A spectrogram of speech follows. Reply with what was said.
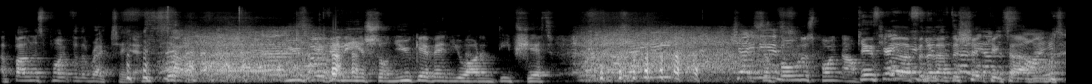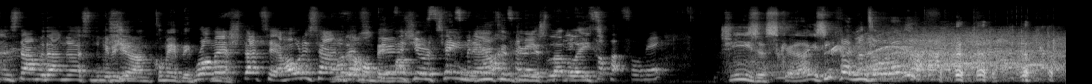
A bonus point for the red team. So, You give in here, son. You give in. You are in deep shit. Jamie, It's a if, bonus point now. Give Jamie, birth if and you then have the go shit the other kicked out of you. side And stand with that nurse in the Give us machine. your hand. Come here, big. Romesh, that's it. Hold his hand. Well, come on, do big man. this. You're a team You can do this. Level eight. Top up for me. Jesus Christ. Is he pregnant already?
